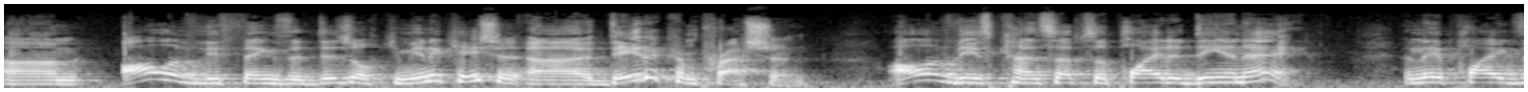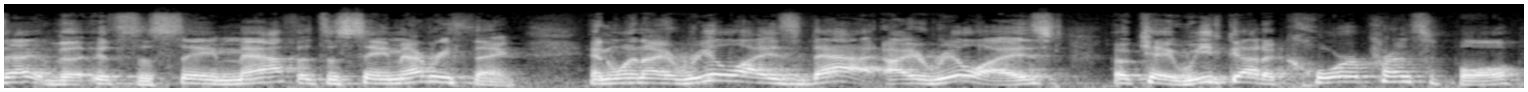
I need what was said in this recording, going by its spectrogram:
um, all of the things that digital communication, uh, data compression, all of these concepts apply to DNA. And they apply exactly, it's the same math, it's the same everything. And when I realized that, I realized, okay, we've got a core principle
